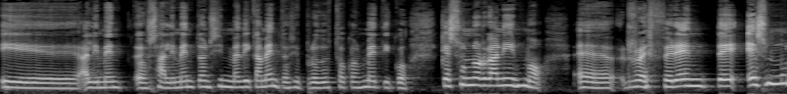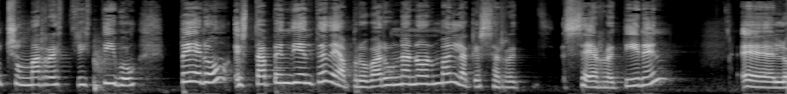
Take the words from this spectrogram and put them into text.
y alimentos, alimentos sin medicamentos y productos cosméticos, que es un organismo eh, referente, es mucho más restrictivo, pero está pendiente de aprobar una norma en la que se, se retiren eh,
